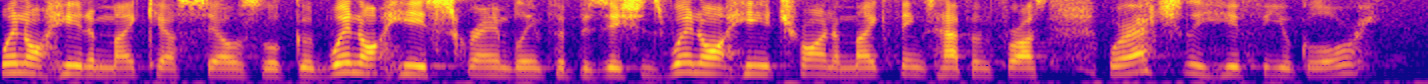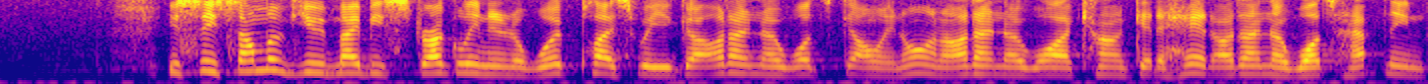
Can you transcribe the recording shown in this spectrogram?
We're not here to make ourselves look good. We're not here scrambling for positions. We're not here trying to make things happen for us. We're actually here for your glory. You see, some of you may be struggling in a workplace where you go, I don't know what's going on. I don't know why I can't get ahead. I don't know what's happening.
